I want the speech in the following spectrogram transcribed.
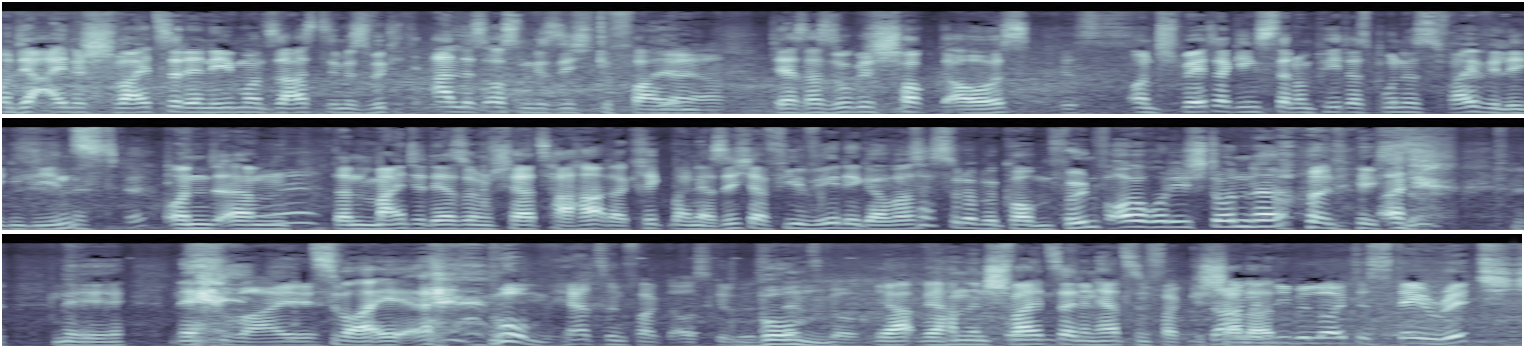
Und der eine Schweizer, der neben uns saß, dem ist wirklich alles aus dem Gesicht gefallen. Ja, ja. Der sah so geschockt aus. Und später ging es dann um Peters Bundesfreiwilligendienst. und ähm, dann meinte der so im Scherz, haha, da kriegt man ja sicher viel weniger. Was hast du da bekommen? 5 Euro die Stunde? Und ich so, Nee, nee. zwei. Zwei. Bumm, Herzinfarkt ausgelöst. Bumm. Ja, wir haben einen Schweizer in den Herzinfarkt Damit, geschallert. liebe Leute, stay rich.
